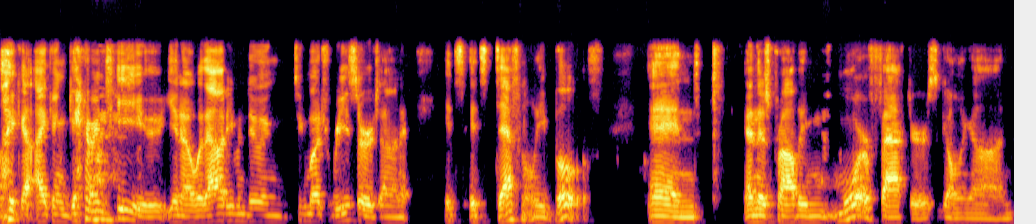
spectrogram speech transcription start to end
Like I can guarantee you, you know, without even doing too much research on it, it's it's definitely both. And and there's probably more factors going on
